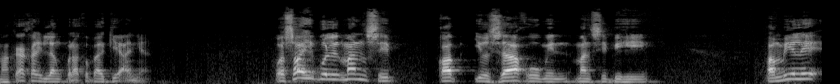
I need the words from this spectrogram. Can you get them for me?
maka akan hilang pula kebahagiaannya. Wasahibul mansib qad yuzahu min mansibihi. Pemilik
